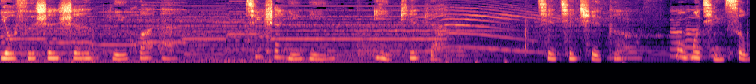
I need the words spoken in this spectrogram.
幽思深深梨花淡，青山隐隐一翩然。纤纤阙歌，脉脉情愫。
